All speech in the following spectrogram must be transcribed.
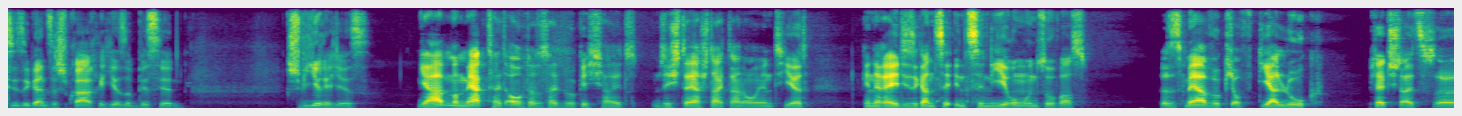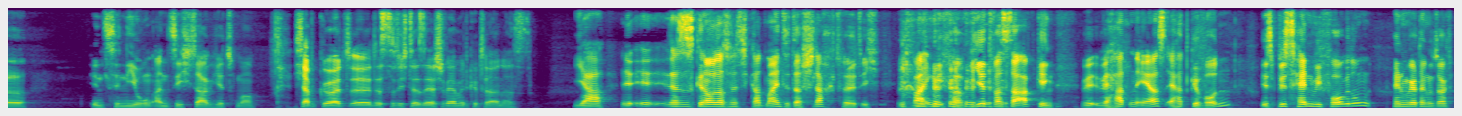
diese ganze Sprache hier so ein bisschen schwierig ist. Ja, man merkt halt auch, dass es halt wirklich halt sich sehr stark daran orientiert. Generell diese ganze Inszenierung und sowas. Dass es mehr wirklich auf Dialog plätscht als äh, Inszenierung an sich, sage ich jetzt mal. Ich habe gehört, äh, dass du dich da sehr schwer mitgetan hast. Ja, äh, äh, das ist genau das, was ich gerade meinte, das Schlachtfeld. Ich, ich war irgendwie verwirrt, was da abging. Wir, wir hatten erst, er hat gewonnen, ist bis Henry vorgedrungen. Henry hat dann gesagt,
